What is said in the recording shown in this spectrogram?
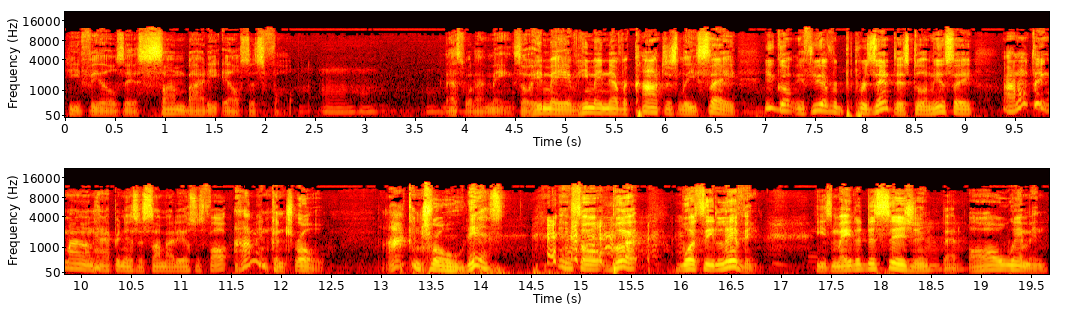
he feels is somebody else's fault. Mm-hmm. That's what I mean. So he may have, he may never consciously say you go if you ever present this to him, he'll say, "I don't think my unhappiness is somebody else's fault. I'm in control. I control this." and so, but what's he living? He's made a decision mm-hmm. that all women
